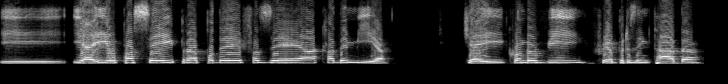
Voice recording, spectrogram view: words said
E, e aí eu passei para poder fazer a academia. Que aí, quando eu vi, fui apresentada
